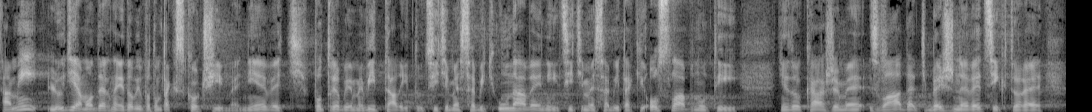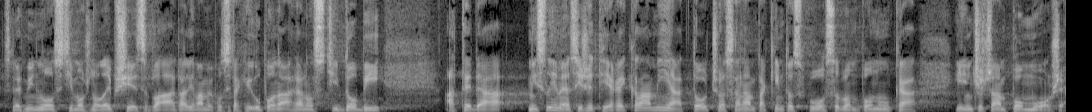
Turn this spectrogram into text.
A my, ľudia modernej doby, potom tak skočíme, nie? Veď potrebujeme vitalitu, cítime sa byť unavení, cítime sa byť taký oslabnutí, nedokážeme zvládať bežné veci, ktoré sme v minulosti možno lepšie zvládali, máme pocit takej uponáhľanosti doby, a teda myslíme si, že tie reklamy a to, čo sa nám takýmto spôsobom ponúka, je niečo, čo nám pomôže.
